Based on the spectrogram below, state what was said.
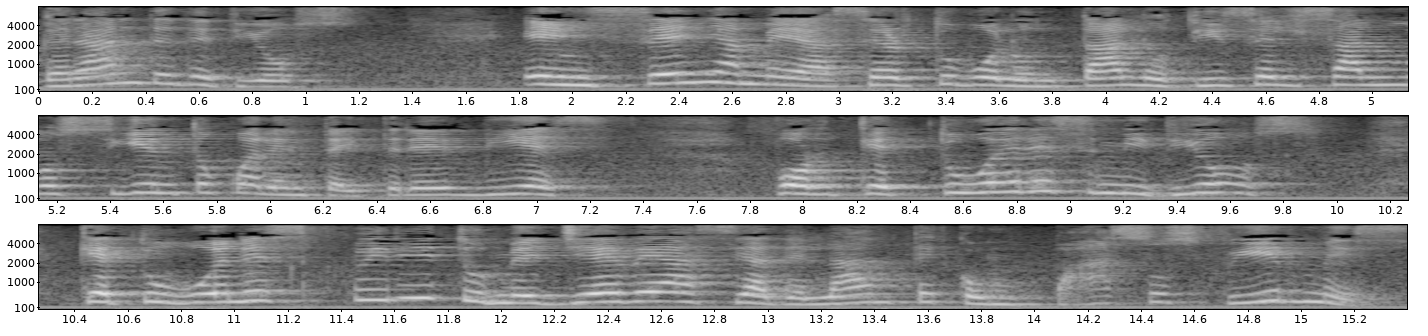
grande de Dios. Enséñame a hacer tu voluntad, lo dice el Salmo 143, 10. Porque tú eres mi Dios. Que tu buen espíritu me lleve hacia adelante con pasos firmes.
